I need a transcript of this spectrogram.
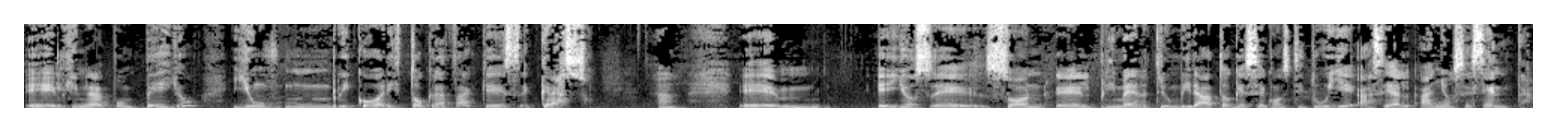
el general Pompeyo y un, rico aristócrata que es Craso. ¿ah? Em, ellos eh, son el primer triunvirato que se constituye hacia el año 60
